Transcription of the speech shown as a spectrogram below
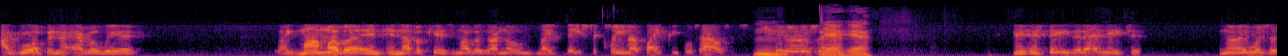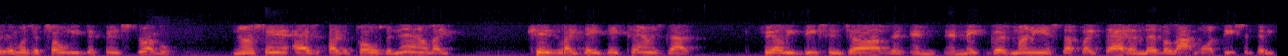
I grew up in an era where like my mother and, and other kids' mothers I know, like they used to clean up white people's houses. Mm. You know what I'm Yeah, saying? yeah. And, and things of that nature. You know, it was a it was a totally different struggle. You know what I'm saying? As as opposed to now, like kids like they they parents got fairly decent jobs and, and, and make good money and stuff like that and live a lot more decent than,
